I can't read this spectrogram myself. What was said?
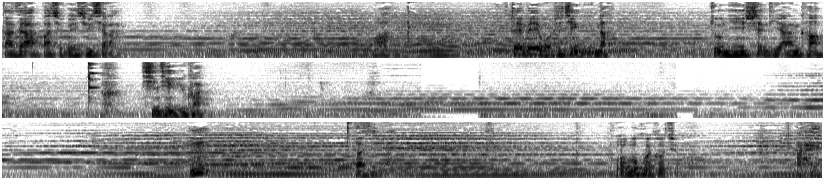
大家把酒杯举起来。妈，这杯我是敬您的，祝您身体安康，心情愉快。嗯，范先生，我不会喝酒。哎，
